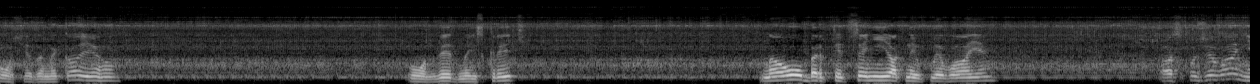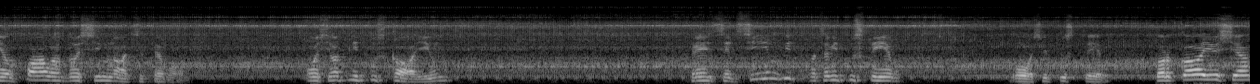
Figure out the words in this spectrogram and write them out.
Ось я замикаю його. Вон, видно іскрить. На оберти це ніяк не впливає. А споживання впало до 17 Вт. Ось от відпускаю. 37, від, оце відпустив. Ось, відпустив. Торкаюся.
